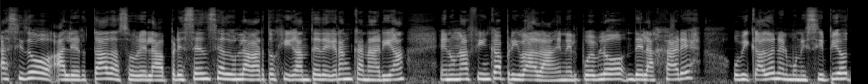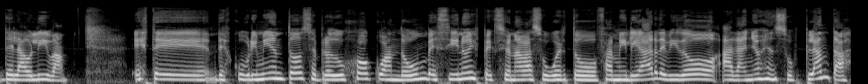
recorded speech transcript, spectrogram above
ha sido alertada sobre la presencia de un lagarto gigante de Gran Canaria en una finca privada en el pueblo de Lajares, ubicado en el municipio de La Oliva. Este descubrimiento se produjo cuando un vecino inspeccionaba su huerto familiar debido a daños en sus plantas.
